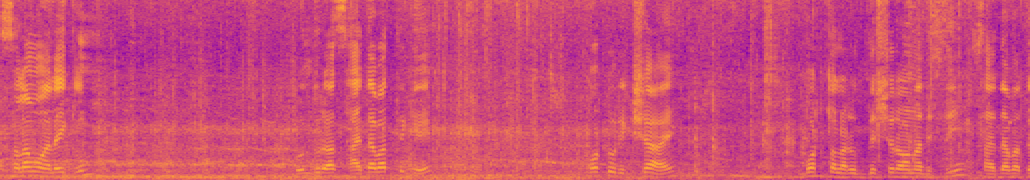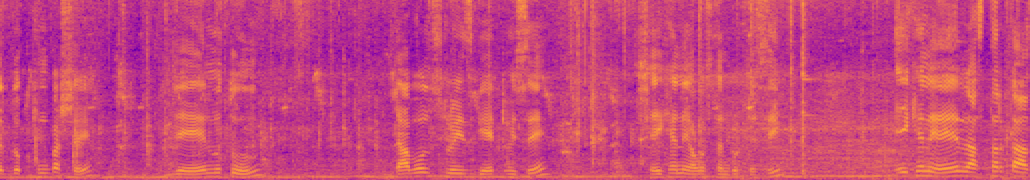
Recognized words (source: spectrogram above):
আসসালামু আলাইকুম। বন্ধুরা, সায়দাবাদ থেকে অটো রিক্সায় বটতলার উদ্দেশ্যে রওনা দিছি। সায়দাবাদের দক্ষিণ পাশে যে নতুন ডাবল স্লুইস গেট হয়েছে সেইখানে অবস্থান করতেছি। এইখানে রাস্তার কাজ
